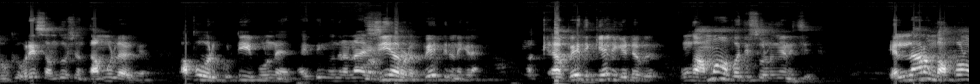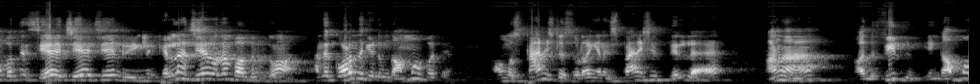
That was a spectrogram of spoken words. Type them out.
புக்கு ஒரே சந்தோஷம் தமிழ்ல இருக்கு. அப்போ ஒரு குட்டி பொண்ணு ஐ திங்க் வந்து என்னன்னா ஜிஆரோட பேத்தி நினைக்கிறேன். பேத்தி கேள்வி கேட்டது உங்க அம்மாவை பத்தி சொல்லுங்கன்னுச்சு எல்லாரும் உங்க அப்பாவை பத்தி சே சே சேன்றீங்களே. எல்லாம் சேவை தான் பார்த்துட்டு இருக்கோம் அந்த குழந்தை கேட்டு உங்க அம்மா பத்தி? அவங்க ஸ்பானிஷ்ல சொல்றாங்க எனக்கு ஸ்பானிஷ் தெரியல. ஆனா அந்த ஃபீல் எங்க அம்மா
